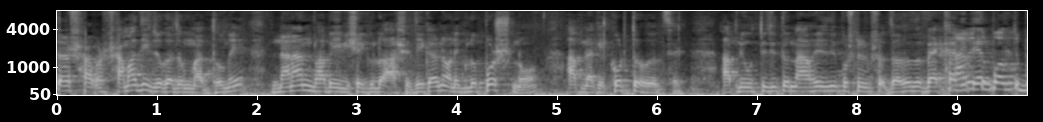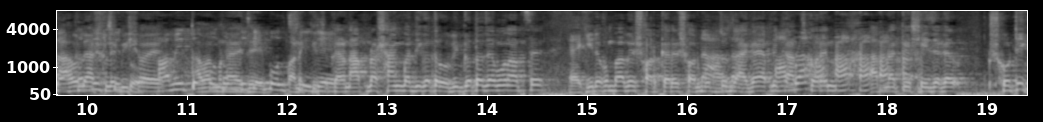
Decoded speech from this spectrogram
তার সামাজিক যোগাযোগ মাধ্যমে নানানভাবে এই বিষয়গুলো আসে। যে কারণে অনেকগুলো প্রশ্ন আপনাকে করতে হয়েছে। আপনি উত্তেজিত না হয়ে যদি প্রশ্নের যথাযথ ব্যাখ্যা দিতেন ব্যাখ্যা তাহলে আসলে বিষয়ে আমি তো আমার মনে হয় যে অনেক কিছু কারণ আপনার সাংবাদিকতার অভিজ্ঞতা যেমন আছে একই রকম ভাবে সরকারের সর্বোচ্চ জায়গায় আপনি কাজ করেন আপনাকে সেই জায়গার সঠিক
